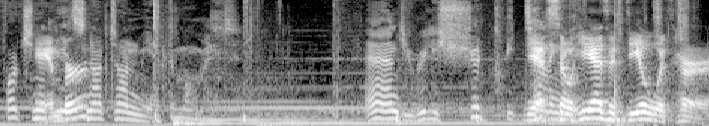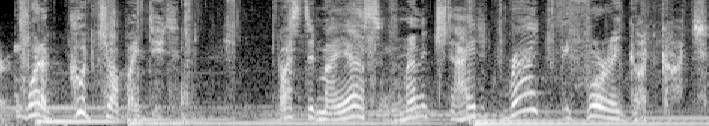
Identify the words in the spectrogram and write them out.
Fortunately, Amber? it's not on me at the moment. And you really should be Yeah, so me he has a deal with her. what a good job I did. Busted my ass and managed to hide it right before I got caught.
